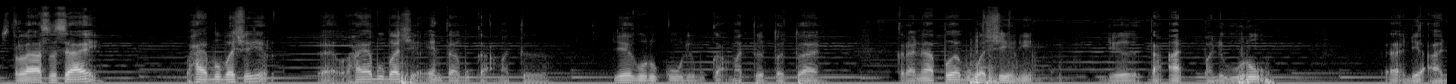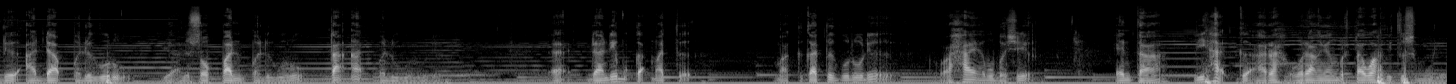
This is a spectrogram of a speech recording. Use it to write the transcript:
Setelah selesai Wahai Abu Bashir eh, Wahai Abu Bashir Entah buka mata. Dia guruku dia buka mata tuan-tuan. Kerana apa Abu Bashir ni Dia taat pada guru eh, Dia ada adab pada guru. Dia ada sopan pada guru Taat pada guru dia. Eh, dan dia buka mata. Maka kata guru dia wahai Abu Bashir enta lihat ke arah orang yang bertawaf itu semula.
